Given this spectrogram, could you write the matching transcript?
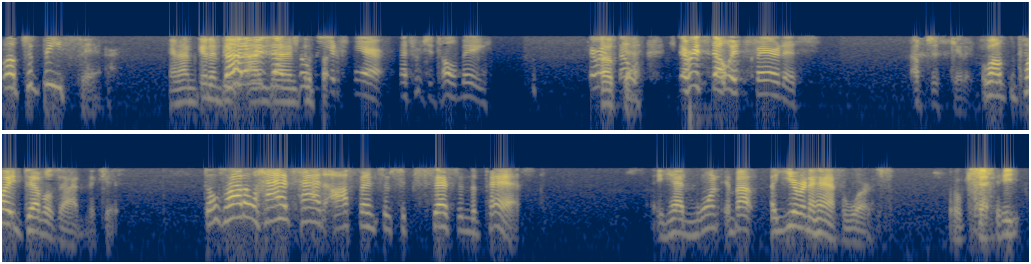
well, to be fair, and I'm going to be. No, there I'm, no I'm gonna- be fair. That's what you told me. There is no, Okay. there is no unfairness. I'm just kidding. Well, to play devil's advocate, Del Zotto has had offensive success in the past. He had one about a year and a half worth. Okay.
